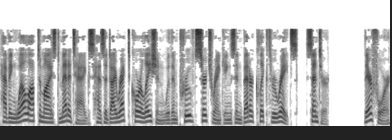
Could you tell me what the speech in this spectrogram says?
Having well optimized meta tags has a direct correlation with improved search rankings and better click through rates. Center. Therefore,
